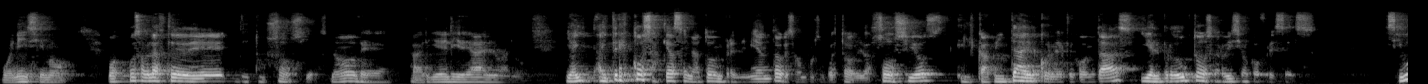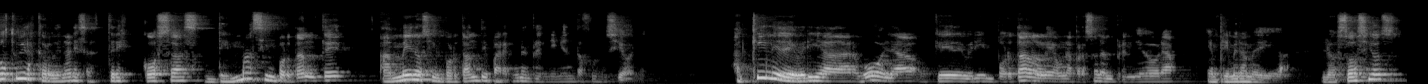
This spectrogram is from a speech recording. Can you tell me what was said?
Buenísimo. Vos, hablaste de, tus socios, ¿no? De Ariel y de Álvaro. Y hay, tres cosas que hacen a todo emprendimiento, que son, por supuesto, los socios, el capital con el que contás y el producto o servicio que ofreces. Si vos tuvieras que ordenar esas tres cosas de más importante a menos importante para que un emprendimiento funcione, ¿a qué le debería dar bola o qué debería importarle a una persona emprendedora en primera medida? ¿Los socios?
